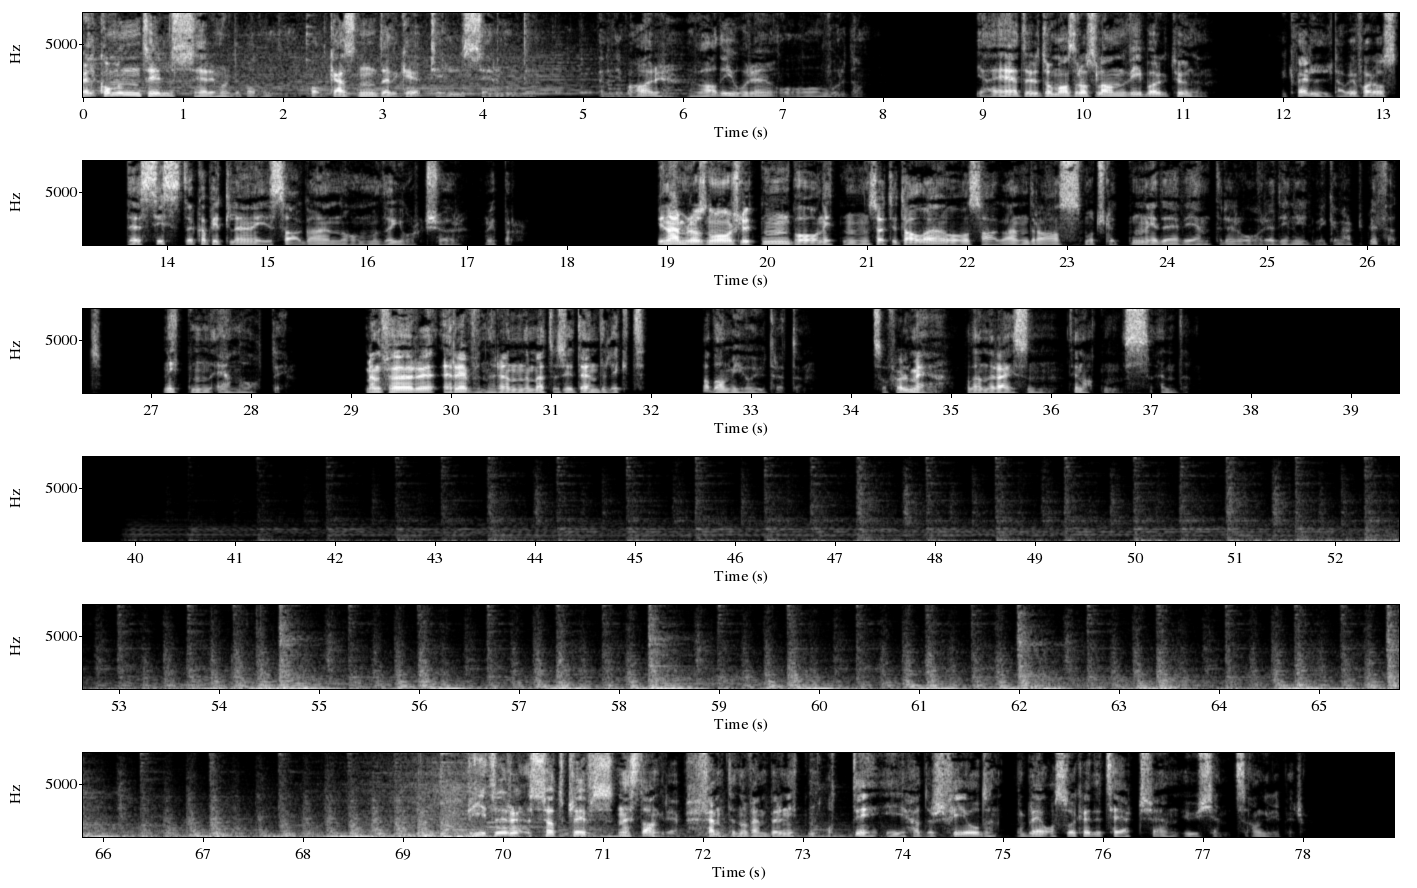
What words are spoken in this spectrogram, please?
Velkommen til Seriemorderpodden, podkasten dedikert til seriemordere. Hvem de var, hva de gjorde og hvordan. Jeg heter Thomas Rosseland Wiborg Tune. I kveld tar vi for oss det siste kapitlet i sagaen om The Yorkshire Ripper. Vi nærmer oss nå slutten på 1970-tallet, og sagaen dras mot slutten idet vi entrer året din ydmyke vert blir født, 1981. Men før revneren møtte sitt endelikt, hadde han mye å utrette. Så følg med på denne reisen til nattens ende. Peter Sutcliffes neste angrep, 5. november 1980 i Huddersfield, ble også kreditert en ukjent angriper.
